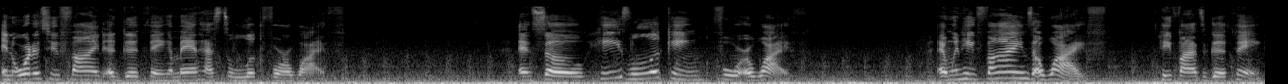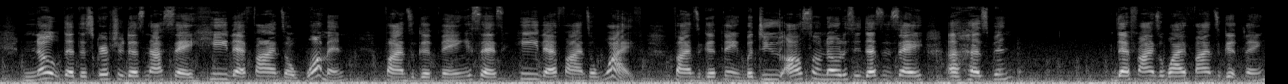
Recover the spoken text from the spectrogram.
in order to find a good thing, a man has to look for a wife. And so he's looking for a wife. And when he finds a wife, he finds a good thing. Note that the scripture does not say he that finds a woman finds a good thing. It says he that finds a wife finds a good thing. But do you also notice it doesn't say a husband that finds a wife finds a good thing?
